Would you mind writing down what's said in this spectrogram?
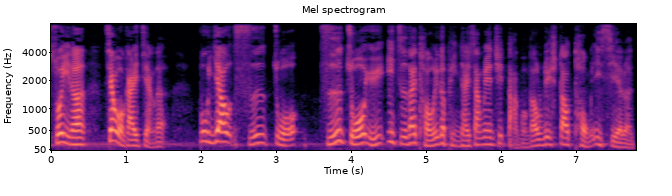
所以呢，像我刚才讲的，不要执着执着于一直在同一个平台上面去打广告，reach 到同一些人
